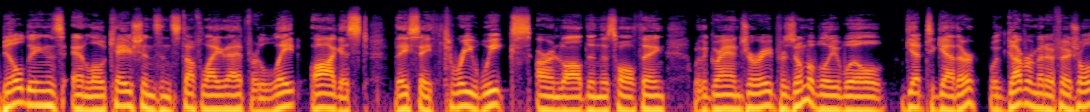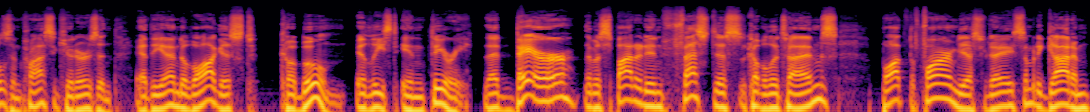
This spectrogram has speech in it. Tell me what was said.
buildings and locations and stuff like that for late August. They say three weeks are involved in this whole thing, where the grand jury presumably will get together with government officials and prosecutors. And at the end of August, kaboom, at least in theory. That bear that was spotted in Festus a couple of times bought the farm yesterday. Somebody got him.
